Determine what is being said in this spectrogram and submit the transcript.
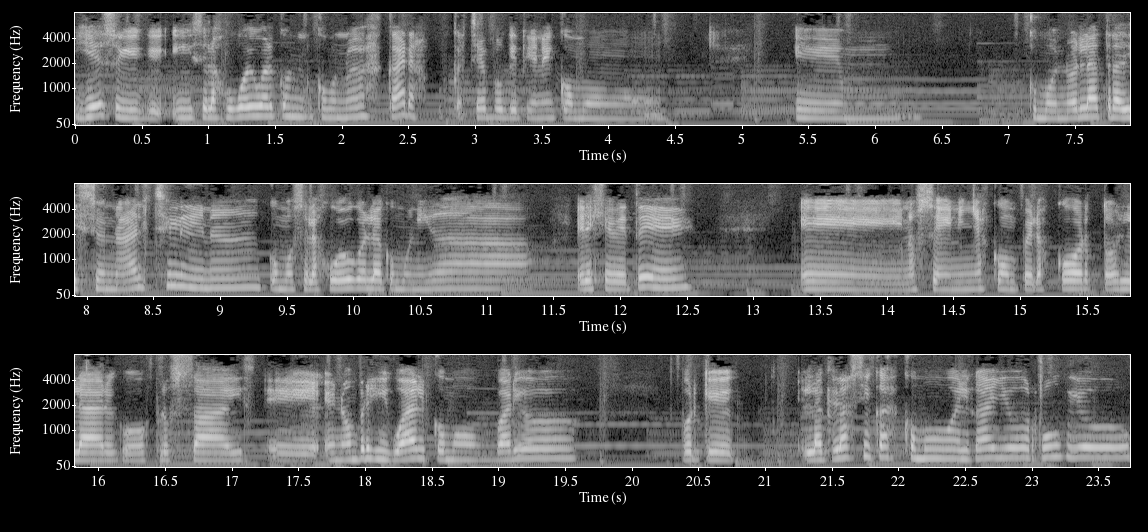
y eso, y, y se la jugó igual con como nuevas caras, pues, ¿cachai? Porque tiene como, em, como no la tradicional chilena, como se la jugó con la comunidad LGBT, eh, no sé, niñas con pelos cortos, largos, plus size, eh, en hombres igual, como varios, porque la clásica es como el gallo rubio,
